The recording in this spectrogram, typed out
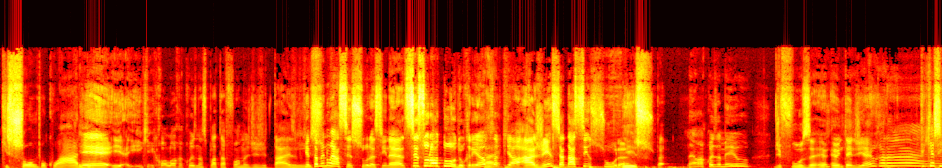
que soa um pouco árido. É, e, que coloca coisa nas plataformas digitais. Porque Isso. também não é a censura assim, né? Censurou tudo. Criamos É. aqui a, a agência da censura. Isso. Tá- É uma coisa meio difusa. Eu, eu entendi. Aí o cara. Porque assim,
